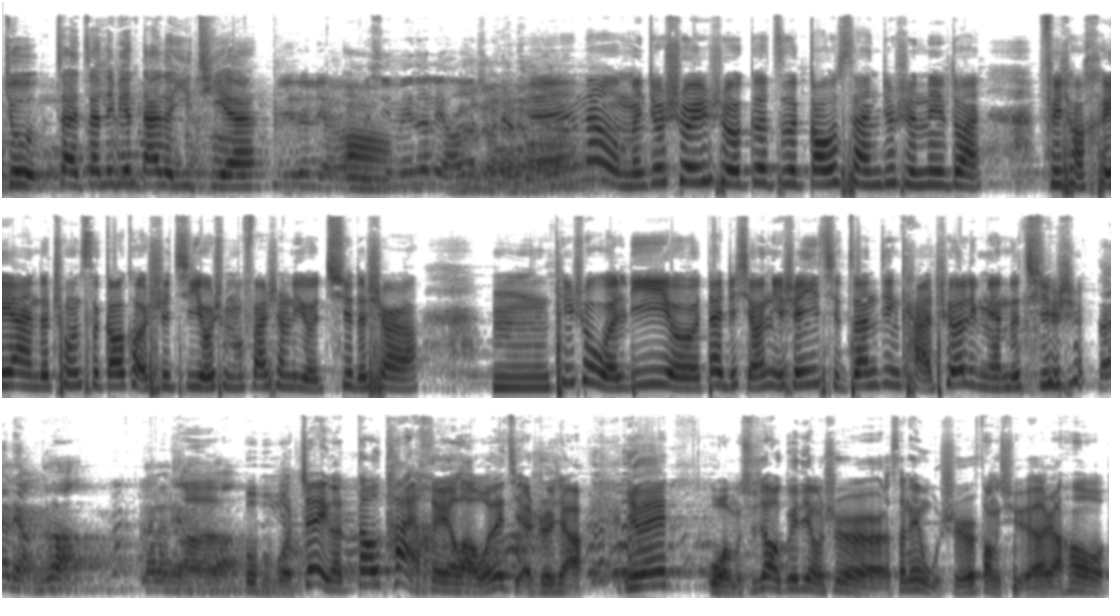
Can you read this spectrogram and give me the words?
就在在那边待了一天，没得聊啊不行，没得聊了，说点别的哎，那我们就说一说各自高三，就是那段非常黑暗的冲刺高考时期，有什么发生了有趣的事儿啊？嗯，听说我离有带着小女生一起钻进卡车里面的趣事。带两个，带了两呃，个。不不不，这个都太黑了，我得解释一下，因为我们学校规定是三点五十放学，然后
